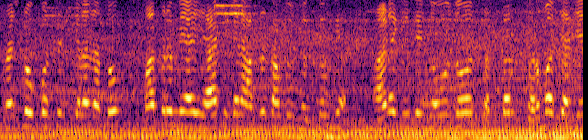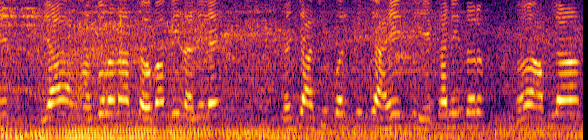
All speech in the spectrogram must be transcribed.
प्रश्न उपस्थित केला जातो. मात्र मी ह्या ठिकाणी असं सांगू शकतो की अनेक इथे जवळजवळ सत्तर कर्मचारी आहेत. या आंदोलनात सहभागी झालेले आहेत. त्यांची अशी परिस्थिती आहे की एकाने तर आपला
